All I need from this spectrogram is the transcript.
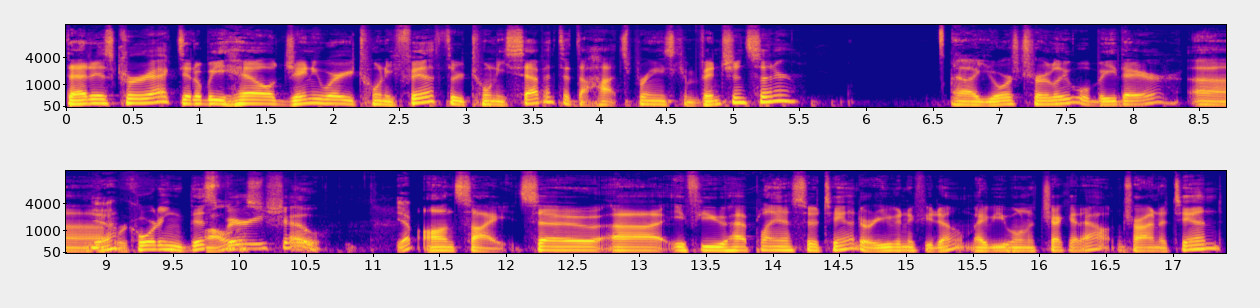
That is correct. It'll be held January 25th through 27th at the Hot Springs Convention Center. Uh, yours truly will be there uh, Yeah. recording this All very show Yep. on site. So uh, if you have plans to attend, or even if you don't, maybe you want to check it out and try and attend.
